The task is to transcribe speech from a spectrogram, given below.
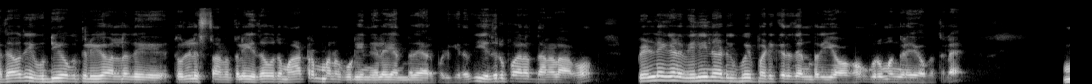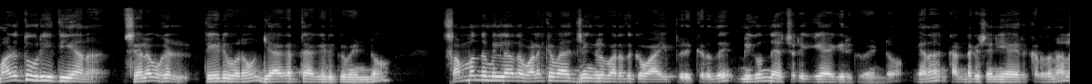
அதாவது உத்தியோகத்திலேயோ அல்லது தொழில் ஸ்தானத்திலேயோ ஏதோ ஒரு மாற்றம் பண்ணக்கூடிய நிலை என்பது ஏற்படுகிறது. எதிர்பாராத தனலாகும் பிள்ளைகள் வெளிநாட்டுக்கு போய் படிக்கிறது என்பது யோகம் குருமங்கல யோகத்தில். மருத்துவ ரீதியான செலவுகள் தேடி வரும் ஜாகிரதையாக இருக்க வேண்டும். சம்பந்தமில்லாத வழக்கு வாஜ்யங்கள் வர்றதுக்கு வாய்ப்பு இருக்கிறது. மிகுந்த எச்சரிக்கையாக இருக்க வேண்டும். ஏன்னா கண்டக சனியாக இருக்கிறதுனால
